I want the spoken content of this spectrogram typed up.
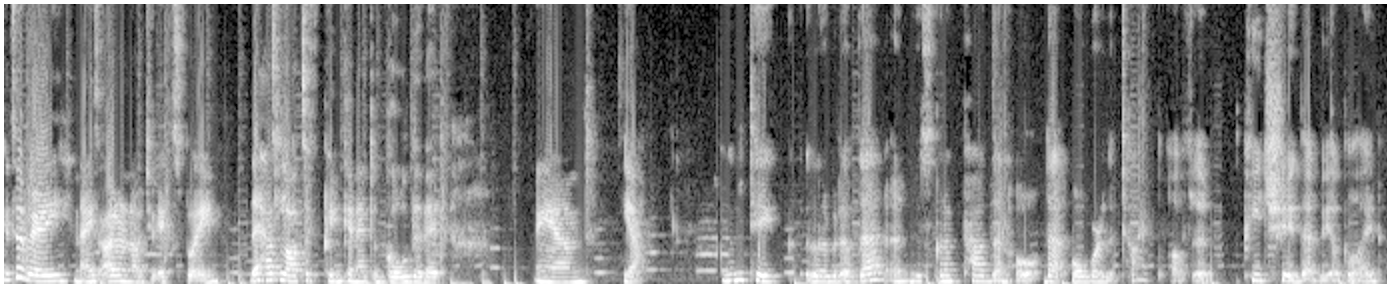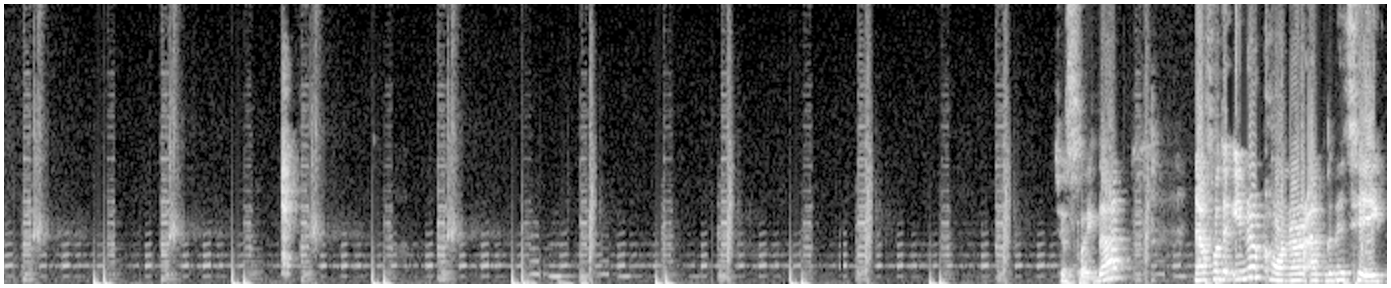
it's a very nice, I don't know to explain. It has lots of pink in it, gold in it, and yeah. I'm gonna take a little bit of that and just gonna pat that, that over the top of the peach shade that we applied. Just like that. Now for the inner corner, I'm gonna take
